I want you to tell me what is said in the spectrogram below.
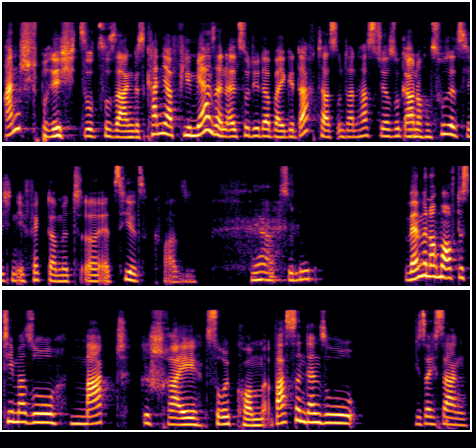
anspricht, sozusagen, das kann ja viel mehr sein, als du dir dabei gedacht hast. Und dann hast du ja sogar noch einen zusätzlichen Effekt damit äh, erzielt, quasi. Ja, absolut. Wenn wir nochmal auf das Thema so Marktgeschrei zurückkommen, was sind denn so wie soll ich sagen,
